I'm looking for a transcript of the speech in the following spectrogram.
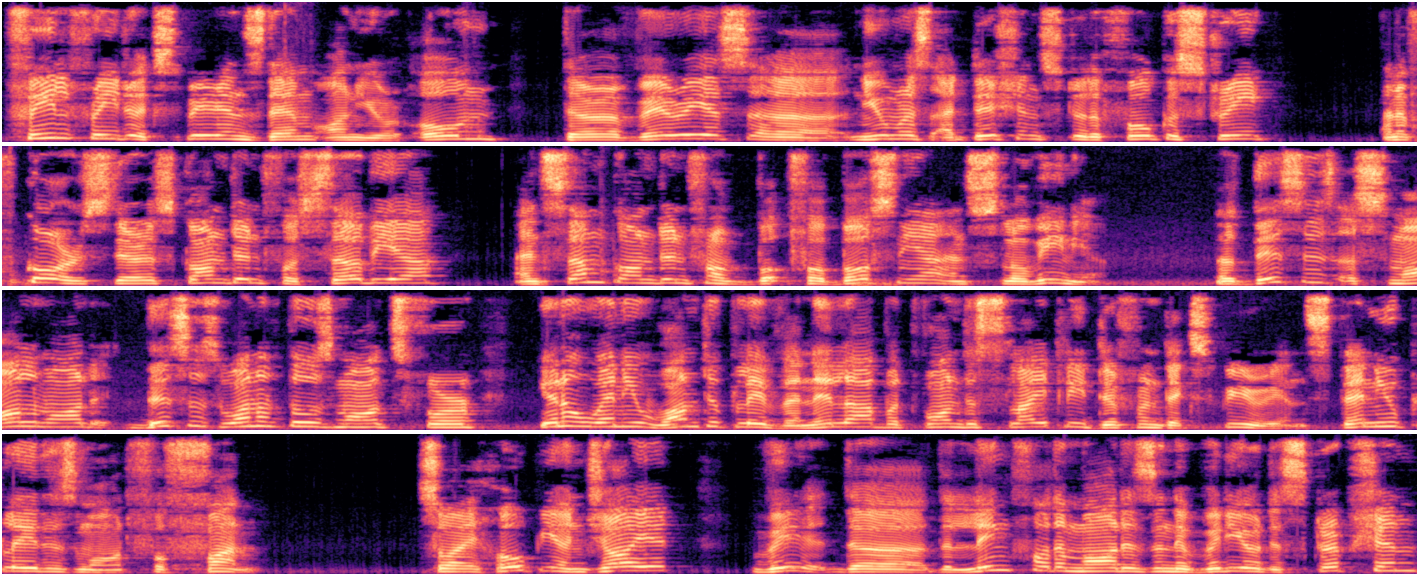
Feel free to experience them on your own there are various uh, numerous additions to the focus tree. And of course, there is content for Serbia and some content from for Bosnia and Slovenia. Now, this is a small mod. This is one of those mods for, you know, when you want to play vanilla but want a slightly different experience. Then you play this mod for fun. So I hope you enjoy it. We, the, the link for the mod is in the video description.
